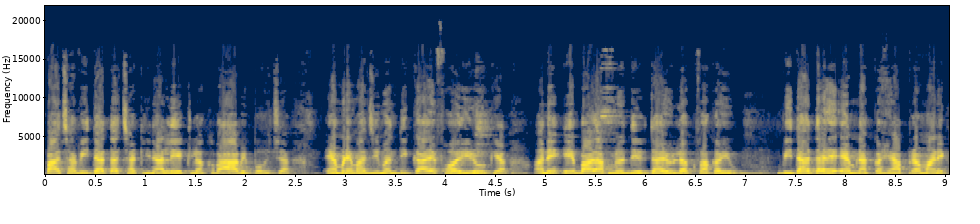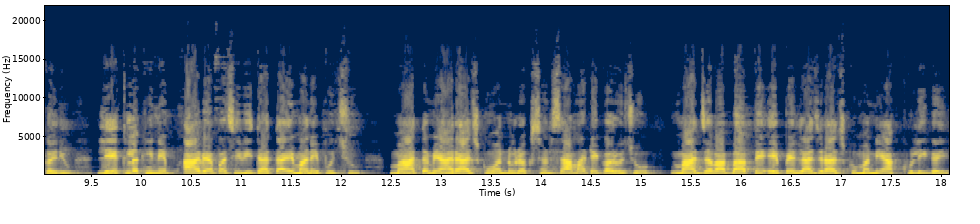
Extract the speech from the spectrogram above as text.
પાછા વિધાતા છઠ્ઠીના લેખ લખવા આવી પહોંચ્યા. એમણે માં જીવંતિકાએ ફરી રોક્યા અને એ બાળકનું દીર્ઘાયુ લખવા કહ્યું. વિધાતાએ એમના કહ્યા પ્રમાણે કર્યું. લેખ લખીને આવ્યા પછી વિધાતાએ મને પૂછ્યું, માં, તમે આ રાજકુમારનું રક્ષણ શા માટે કરો છો? માં જવાબ આપે એ પહેલાં જ રાજકુમારની આંખ ખુલી ગઈ.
